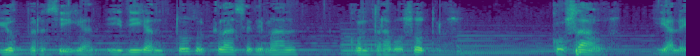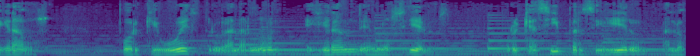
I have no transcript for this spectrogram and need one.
y os persigan y digan toda clase de mal contra vosotros. Gozaos y alegraos, porque vuestro galardón es grande en los cielos, porque así persiguieron a los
